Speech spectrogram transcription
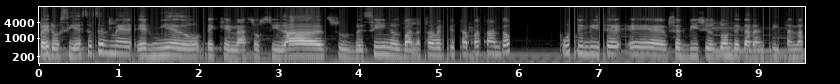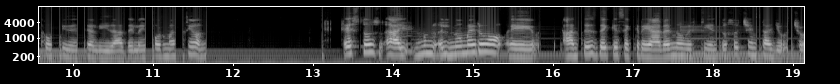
Pero si ese es el, miedo de que la sociedad, sus vecinos van a saber qué está pasando, utilice eh, servicios donde garantizan la confidencialidad de la información. Estos hay el número eh, antes de que se creara el 988.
